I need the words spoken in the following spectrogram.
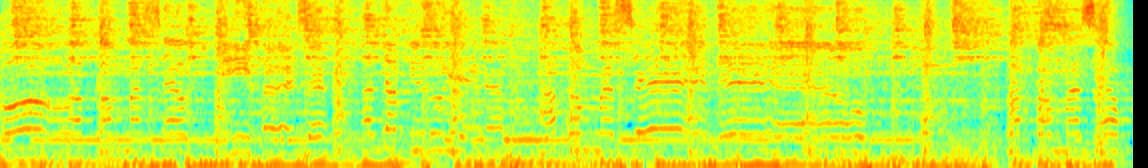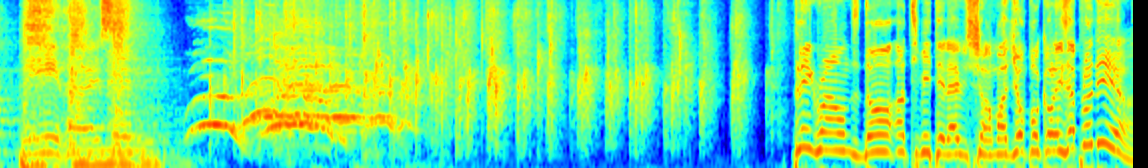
Oh, I found myself rehearsing. I love you, yeah. I found myself. I found myself rehearsing. Playground dans Intimité Live sur Am Radio. On peut encore les applaudir.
